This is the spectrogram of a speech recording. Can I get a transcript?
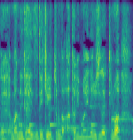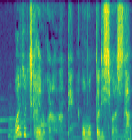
えー、マネタイズできるっていうのが当たり前になる時代っていうのは、割と近いのかななんて思ったりしました。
